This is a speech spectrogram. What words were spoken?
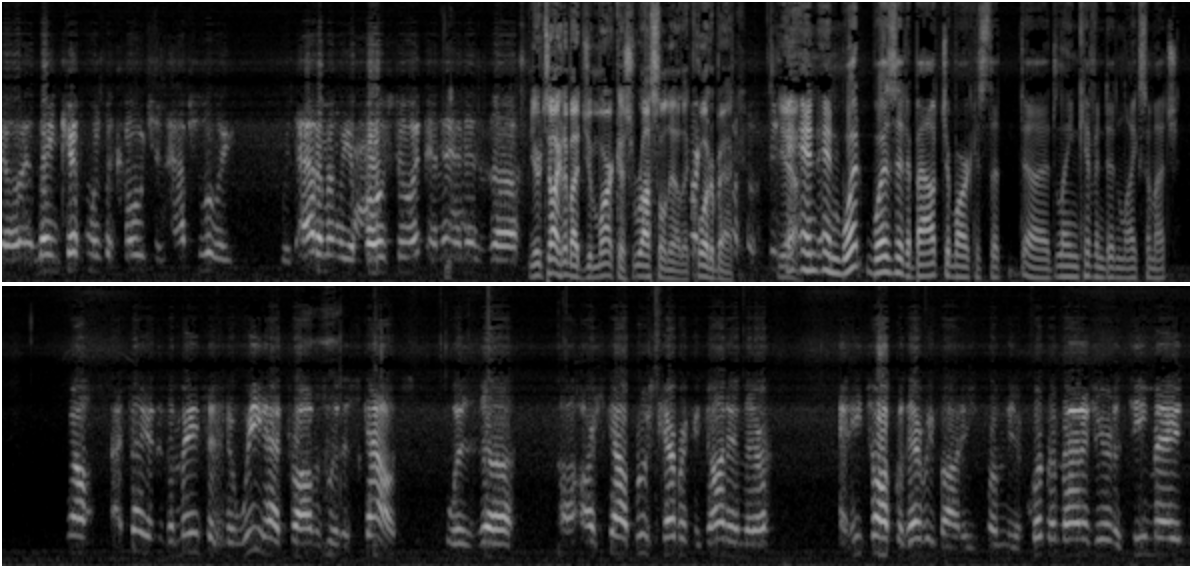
you know, Lane Kiffin was the coach, and absolutely was adamantly opposed to it, and, and as uh, You're talking about JaMarcus Russell now, the quarterback. Yeah. And and what was it about JaMarcus that uh, Lane Kiffin didn't like so much? Well, I tell you, the main thing that we had problems with as scouts was uh, uh, our scout Bruce Kebric had gone in there, and he talked with everybody from the equipment manager to teammates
